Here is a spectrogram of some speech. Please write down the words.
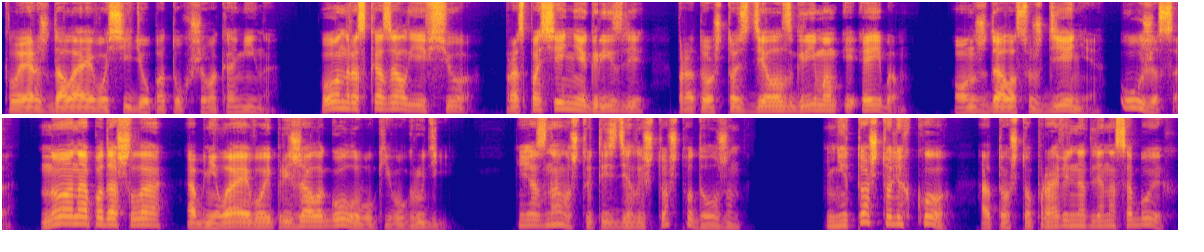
Клэр ждала его, сидя у потухшего камина. Он рассказал ей все, про спасение Гризли, про то, что сделал с Гримом и Эйбом. Он ждал осуждения, ужаса, но она подошла, обняла его и прижала голову к его груди. «Я знала, что ты сделаешь то, что должен. Не то, что легко, а то, что правильно для нас обоих».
